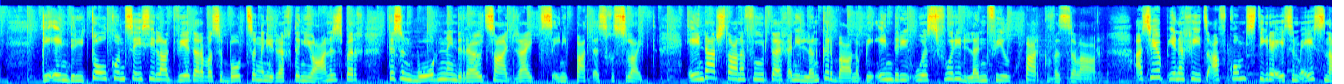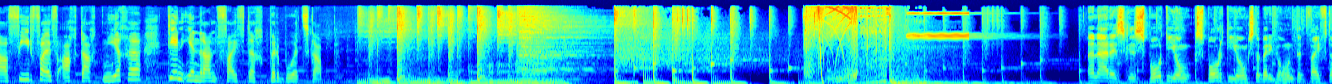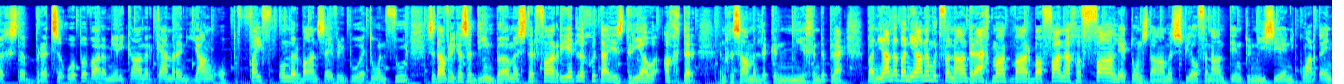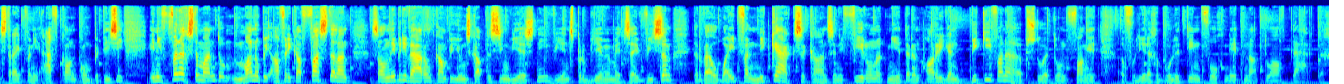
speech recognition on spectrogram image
Die N3 tolkonsessie laat weet daar was 'n botsing in die rigting Johannesburg tussen Warden en Roadside Rates en die pad is gesluit. En daar staan 'n voertuig in die linkerbaan op die N3 Oos voor die Linfield Park wisselaar. As jy op enigiets afkom, stuur 'n SMS na 45889 teen R1.50 per boodskap. En daar is gesport die jong sport die jongste by die 150ste Britse Ope waar Amerikaner Cameron Young op 5 onderbaan sy vir die bo toe invoer. Suid-Afrika se Dean Burmester vaar redelik goed. Hy is 3 houe agter in gesamentlike 9de plek. Banyana Banyana moet vanaand regmaak waar Bafana gefaal het. Ons dames speel vanaand teen Tunesië in die kwart eindstryd van die AFCON kompetisie en die vinnigste man op man op die Afrika vasteland sal nie by die wêreldkampioenskap te sien wees nie weens probleme met sy visum terwyl Wade van Niekerk se kans in die 400 meter in Oregon bietjie van 'n hupstoot ontvang het. 'n Volledige bulletin volg net na 12:30.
